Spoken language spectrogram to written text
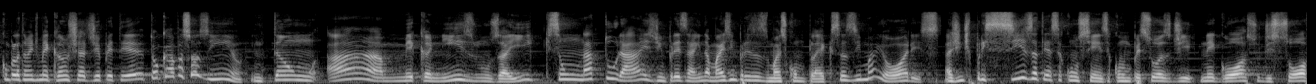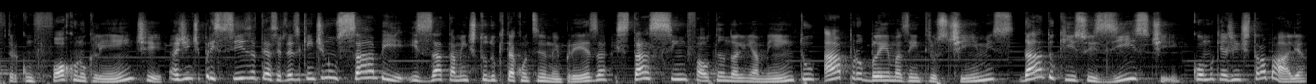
completamente mecânico, o chat GPT tocava sozinho. Então, há mecanismos aí que são naturais de empresas, ainda mais empresas mais complexas e maiores. A gente precisa ter essa consciência como pessoas de negócio, de software com foco no cliente, a gente precisa ter a certeza que a gente não sabe exatamente tudo o que está acontecendo na empresa, está sim faltando alinhamento, há problemas entre os times. Dado que isso existe, como que a gente trabalha?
